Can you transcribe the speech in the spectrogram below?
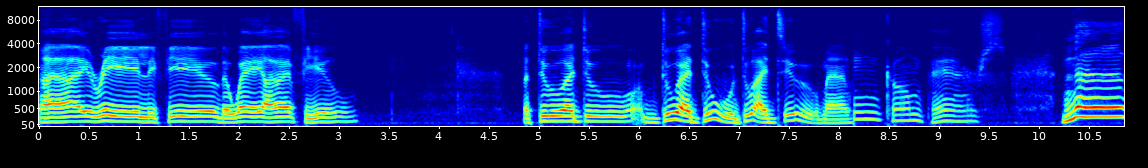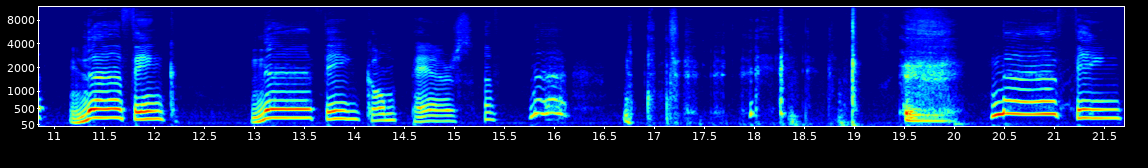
I really feel the way I feel. But do I do, do I do, do I do, man? Nothing compares. No, nothing, nothing compares. No. nothing,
